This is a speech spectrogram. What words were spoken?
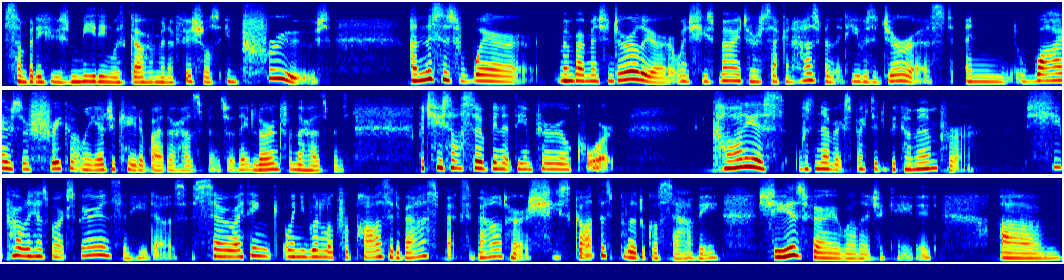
somebody who's meeting with government officials improves. And this is where, remember, I mentioned earlier when she's married to her second husband that he was a jurist, and wives are frequently educated by their husbands or they learn from their husbands. But she's also been at the imperial court. Claudius was never expected to become emperor. She probably has more experience than he does. So I think when you want to look for positive aspects about her, she's got this political savvy. She is very well educated. Um,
